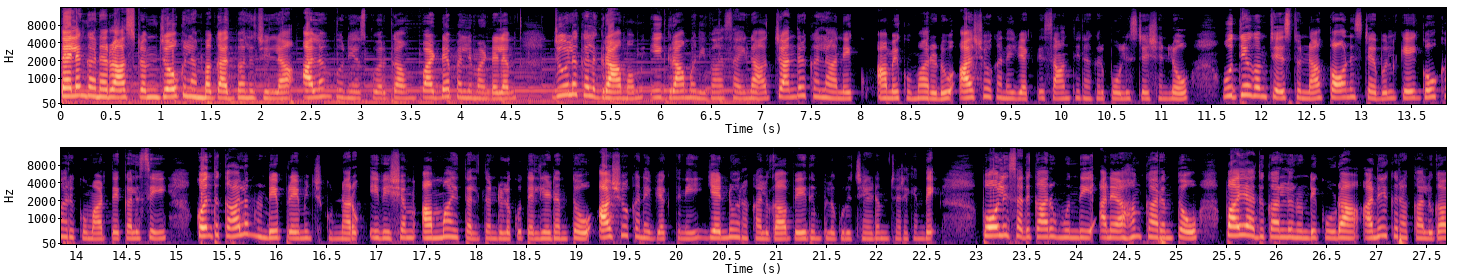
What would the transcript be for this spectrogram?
తెలంగాణ రాష్ట్రం జోగులాంబ గద్వాల జిల్లా అలంపూర్ నియోజకవర్గం వడ్డేపల్లి మండలం జూలకల్ గ్రామం ఈ గ్రామ నివాస అయిన చంద్రకళ అనే ఆమె కుమారుడు అశోక్ అనే వ్యక్తి శాంతినగర్ పోలీస్ స్టేషన్లో ఉద్యోగం చేస్తున్న కానిస్టేబుల్ కె. గోకారి కుమార్తె కలిసి కొంతకాలం నుండి ప్రేమించుకున్నారు. ఈ విషయం అమ్మాయి తల్లిదండ్రులకు తెలియడంతో అశోక్ అనే వ్యక్తిని ఎన్నో రకాలుగా వేధింపులు గురి చేయడం జరిగింది. పోలీస్ అధికారం ఉంది అనే అహంకారంతో పై అధికారుల నుండి కూడా అనేక రకాలుగా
